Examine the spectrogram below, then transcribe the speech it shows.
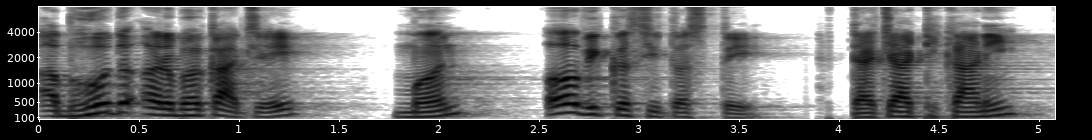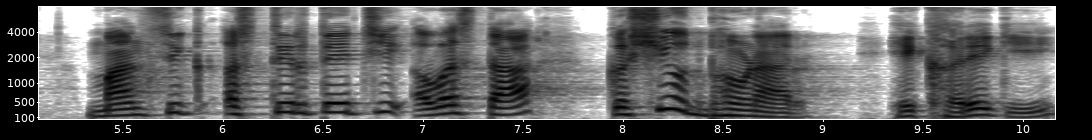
अबोध अर्भकाचे मन अविकसित असते. त्याच्या ठिकाणी मानसिक अस्थिरतेची अवस्था कशी उद्भवणार? हे खरे की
